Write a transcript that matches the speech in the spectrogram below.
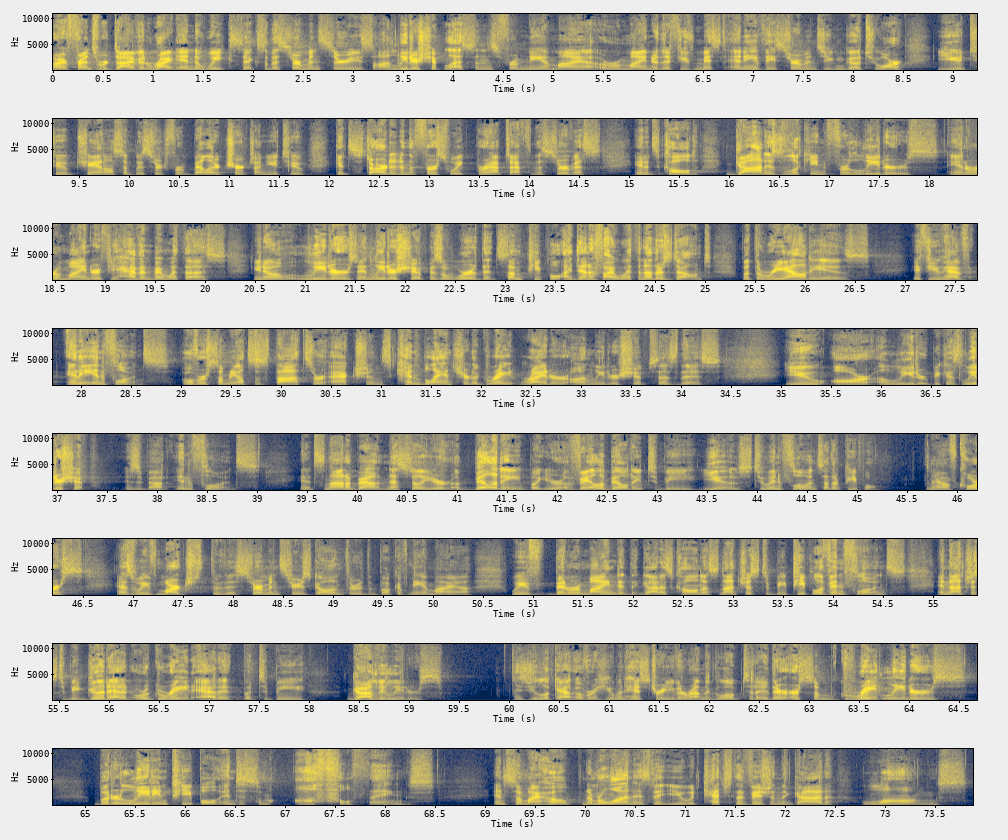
All right, friends, we're diving right into week six of the sermon series on leadership lessons from Nehemiah. A reminder that if you've missed any of these sermons, you can go to our YouTube channel. Simply search for Bel Air Church on YouTube. Get started in the first week, perhaps after the service, and it's called God is Looking for Leaders. And a reminder if you haven't been with us, you know, leaders and leadership is a word that some people identify with and others don't. But the reality is, if you have any influence over somebody else's thoughts or actions, Ken Blanchard, a great writer on leadership, says this You are a leader because leadership is about influence. And it's not about necessarily your ability, but your availability to be used to influence other people. Now, of course, as we've marched through this sermon series going through the book of Nehemiah, we've been reminded that God is calling us not just to be people of influence and not just to be good at it or great at it, but to be godly leaders. As you look out over human history, even around the globe today, there are some great leaders, but are leading people into some awful things. And so, my hope, number one, is that you would catch the vision that God longs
